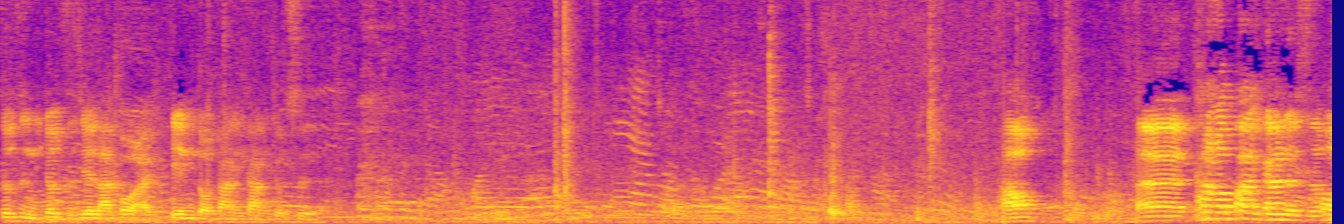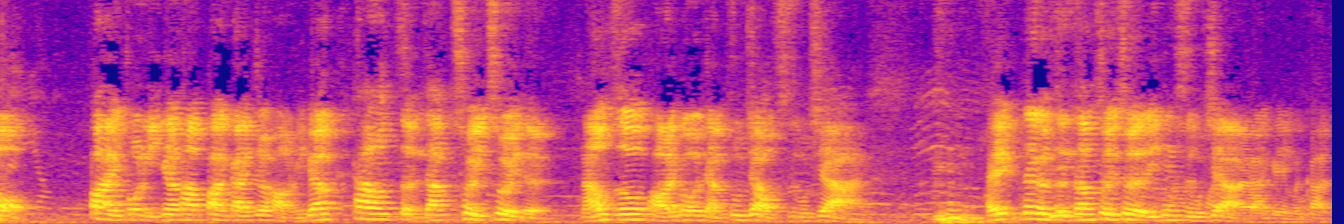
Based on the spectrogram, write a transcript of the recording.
就是你就直接拿过来颠斗烫一烫就是。好，呃，烫到半干的时候，拜托你一定要烫半干就好，你不要烫到整张脆脆的，然后之后跑来跟我讲助教我撕不下来。哎，那个整张脆脆的一定撕不下来，来给你们看。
